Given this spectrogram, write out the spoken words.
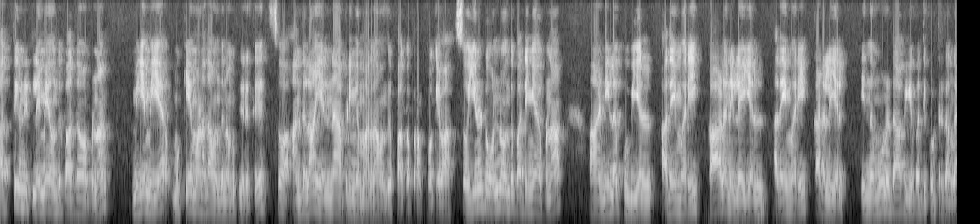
பத்து யூனிட்லேயுமே வந்து பார்த்தோம் அப்படின்னா மிக மிக முக்கியமானதாக வந்து நமக்கு இருக்குது ஸோ அதெல்லாம் என்ன அப்படிங்கிற மாதிரி தான் வந்து பார்க்க போகிறோம் ஓகேவா ஸோ யூனிட் ஒன்று வந்து பார்த்தீங்க அப்படின்னா நிலப்புவியல் அதே மாதிரி காலநிலையல் அதே மாதிரி கடலியல். இந்த மூணு டாப்பிக்கை பற்றி கொடுத்துருக்காங்க.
